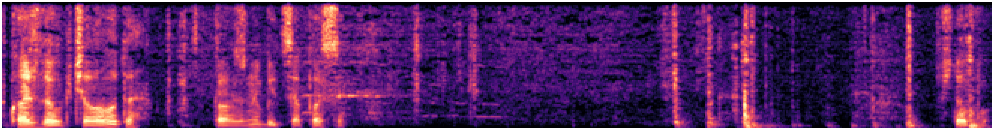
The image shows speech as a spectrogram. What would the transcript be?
У каждого пчеловода должны быть запасы, чтобы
